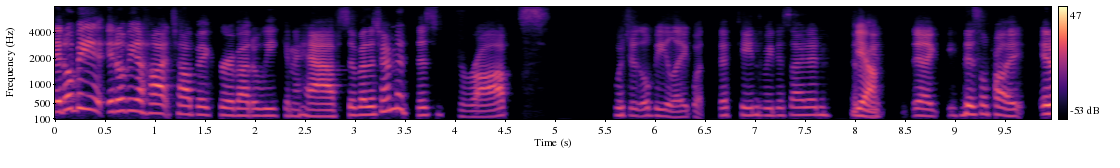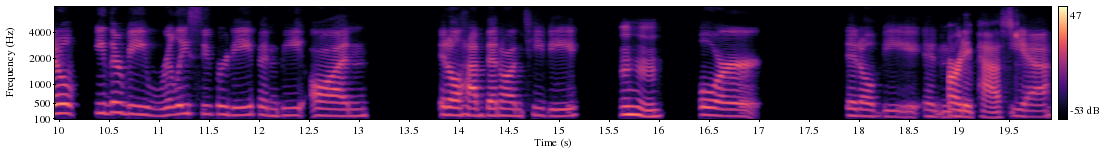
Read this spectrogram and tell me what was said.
it'll be it'll be a hot topic for about a week and a half. So by the time that this drops, which it'll be like what fifteenth, we decided. Yeah. like this will probably it'll either be really super deep and be on. It'll have been on TV Mm-hmm. or it'll be in Already passed. yeah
